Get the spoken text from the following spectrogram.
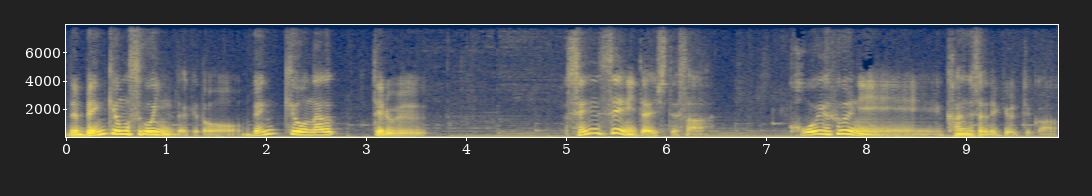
で勉強もすごいんだけど勉強を習ってる先生に対してさこういうふうに感謝できるっていうか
